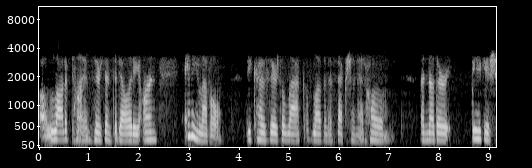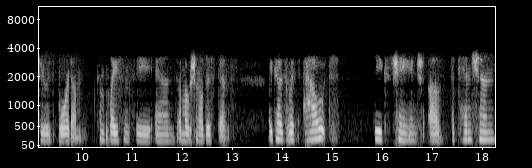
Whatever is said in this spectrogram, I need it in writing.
a lot of times there's infidelity on any level because there's a lack of love and affection at home. Another big issue is boredom, complacency, and emotional distance. Because without the exchange of attention,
